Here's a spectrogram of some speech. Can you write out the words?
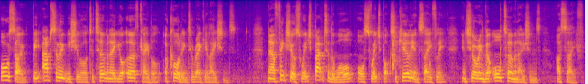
Also, be absolutely sure to terminate your earth cable according to regulations. Now fix your switch back to the wall or switch box securely and safely, ensuring that all terminations are safe.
